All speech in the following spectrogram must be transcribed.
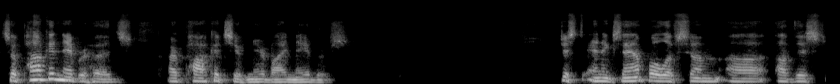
So pocket neighborhoods are pockets of nearby neighbors. Just an example of some uh, of this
